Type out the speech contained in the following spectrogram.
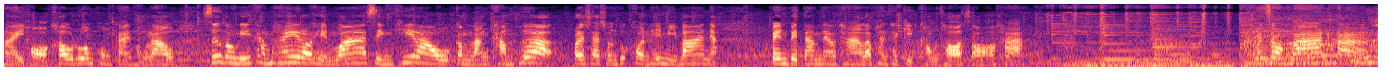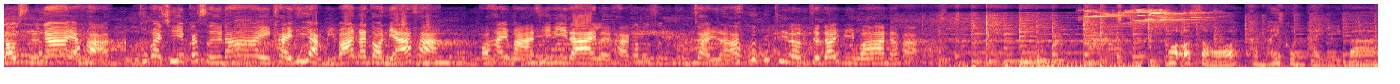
หม่ๆ ขอเข้าร่วมโครงการของเรา ซึ่งตรงนี้ทำให้เราเห็นว่าสิ่งที่เรากำลังทำเพื่อประชาชนทุกคนให้มีบ้านเนี่ยเป็นไปตามแนวทางและพันธกิจของทอสอค่ะ มาจองบ้านค่ะ เราซื้อง่ายอะค่ะ ทุกอาชีพก็ซื้อได้ ใครที่อยากมีบ้านนะตอนนี้ค่ะ ก็ให้มาที่นี่ได้เลยค่ะ ก็รู้สึกภูมิใจนะที่เราจะได้มีบ้านนะคะทออสทำให้คนไทยมีบ้าน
